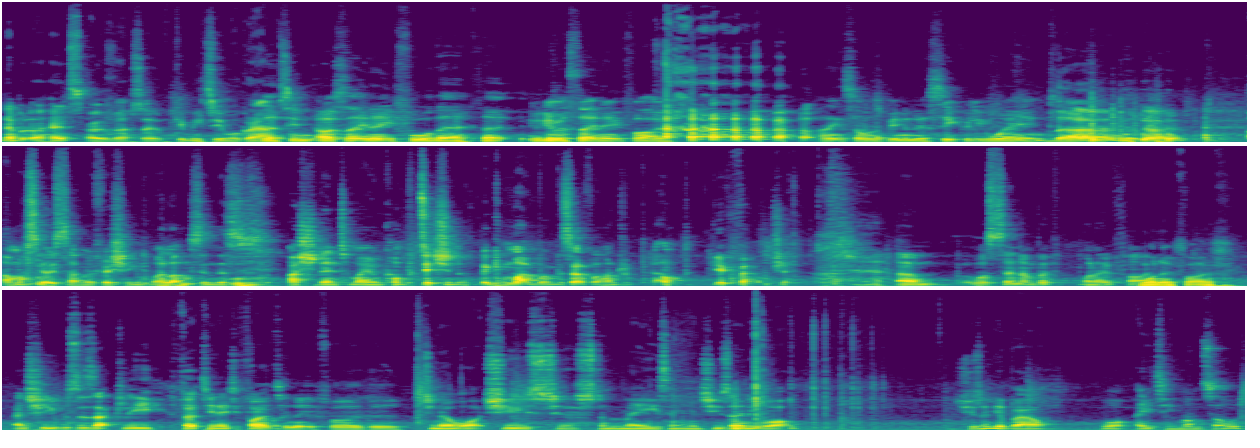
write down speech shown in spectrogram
no, but her head's over, so give me two more grand. 13, oh, it's 1384 there. We'll give her 1385. I think someone's been in there secretly weighing. No, no. I must go salmon fishing if my luck's in this. I should enter my own competition. I think I might win myself a hundred pound gift voucher. Um, but what's her number? 105. 105. And she was exactly 1385. 1385, yeah. Do you know what? She's just amazing, and she's only what? She's only about what? 18 months old.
